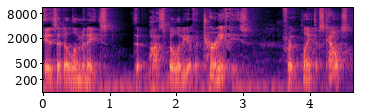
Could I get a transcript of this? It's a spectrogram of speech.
is it eliminates the possibility of attorney fees for the plaintiff's counsel.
